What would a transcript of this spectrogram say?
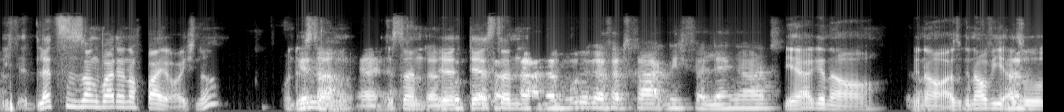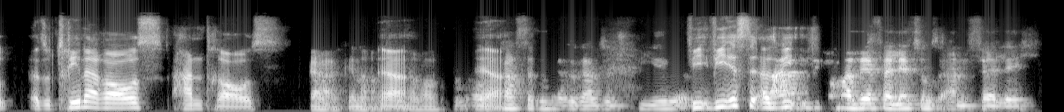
ich, letzte Saison war der noch bei euch, ne? Und genau, ist dann, ja, Ist dann, dann äh, der ist dann, dann wurde der Vertrag nicht verlängert. Ja, genau. Genau, also genau wie, also, also Trainer raus, Hand raus. Ja, genau. Ja. Ja. Passt nicht mehr so ganz ins Spiel. Wie, wie ist also wie, auch mal sehr verletzungsanfällig.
